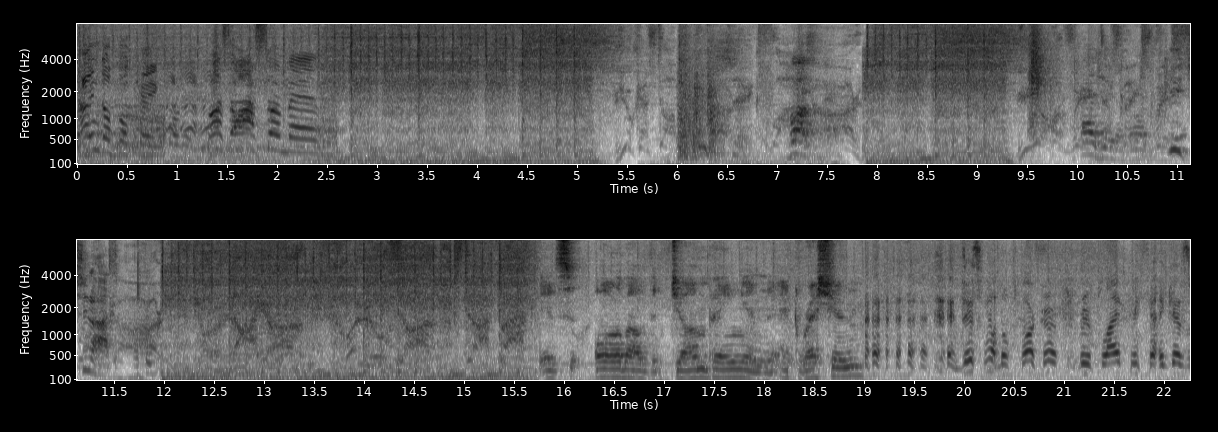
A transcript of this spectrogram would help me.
Kind of okay. was awesome, man. It's all about the jumping and aggression. And this motherfucker replied me, I guess,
